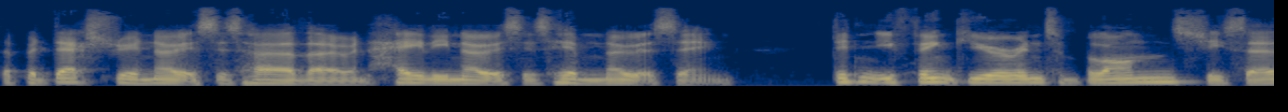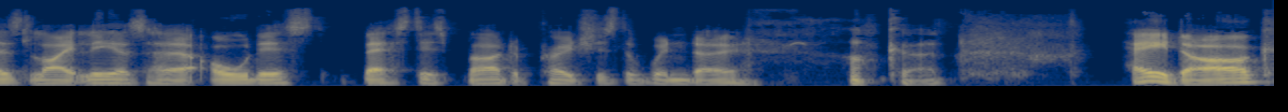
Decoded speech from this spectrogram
The pedestrian notices her, though, and Haley notices him noticing. Didn't you think you were into blondes? She says lightly as her oldest, bestest bud approaches the window. oh, God. Hey, dog,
